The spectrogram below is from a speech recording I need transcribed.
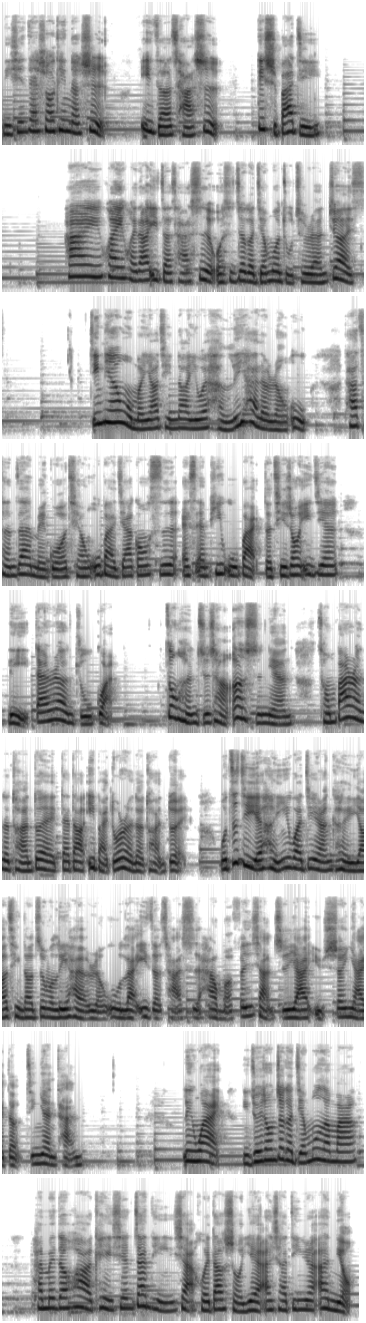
你现在收听的是《一则茶室》第十八集。嗨，欢迎回到《一则茶室》，我是这个节目的主持人 Joyce。今天我们邀请到一位很厉害的人物，他曾在美国前五百家公司 S M P 五百的其中一间里担任主管，纵横职场二十年，从八人的团队带到一百多人的团队。我自己也很意外，竟然可以邀请到这么厉害的人物来一则茶室，和我们分享职涯与生涯的经验谈。另外，你追踪这个节目了吗？还没的话，可以先暂停一下，回到首页按下订阅按钮，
